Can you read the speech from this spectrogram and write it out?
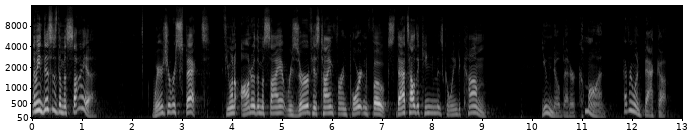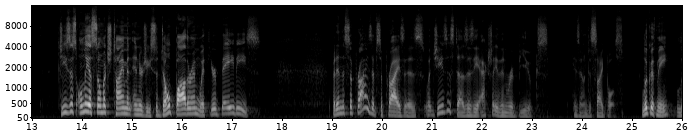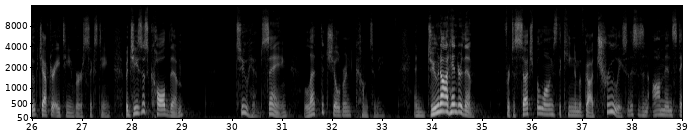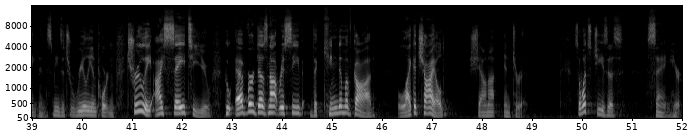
I mean, this is the Messiah. Where's your respect? If you want to honor the Messiah, reserve his time for important folks. That's how the kingdom is going to come. You know better. Come on. Everyone back up. Jesus only has so much time and energy, so don't bother him with your babies. But in the surprise of surprises, what Jesus does is he actually then rebukes his own disciples. Look with me, Luke chapter 18, verse 16. But Jesus called them to him, saying, Let the children come to me, and do not hinder them, for to such belongs the kingdom of God. Truly, so this is an amen statement. This means it's really important. Truly, I say to you, whoever does not receive the kingdom of God like a child shall not enter it. So, what's Jesus saying here?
